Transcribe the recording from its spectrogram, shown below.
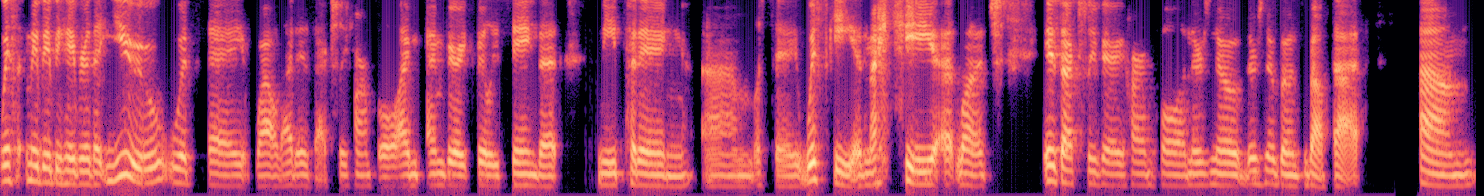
with maybe a behavior that you would say, wow, that is actually harmful. I'm, I'm very clearly seeing that me putting, um, let's say, whiskey in my tea at lunch is actually very harmful, and there's no there's no bones about that. Um,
